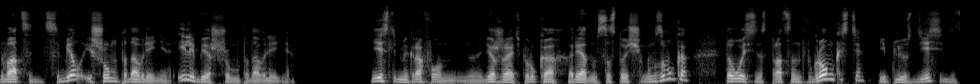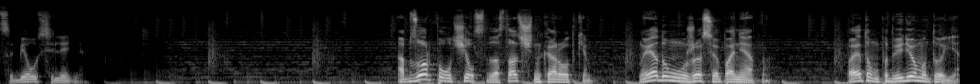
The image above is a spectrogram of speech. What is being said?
20 дБ и шумоподавление. Или без шумоподавления. Если микрофон э, держать в руках рядом с источником звука, то 80% громкости и плюс 10 дБ усиления. Обзор получился достаточно коротким, но я думаю уже все понятно. Поэтому подведем итоги.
